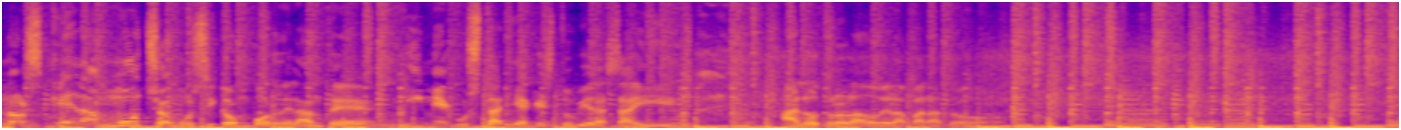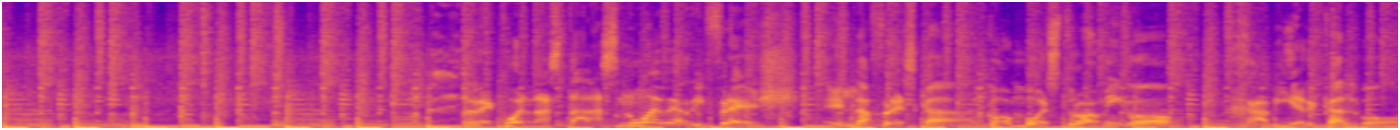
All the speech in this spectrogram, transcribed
nos queda mucho musicón por delante y me gustaría que estuvieras ahí, al otro lado del aparato. Recuerda hasta las 9 refresh en la fresca con vuestro amigo Javier Calvo.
